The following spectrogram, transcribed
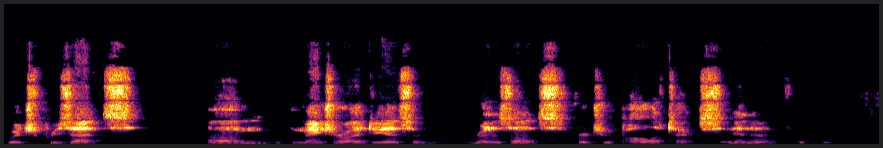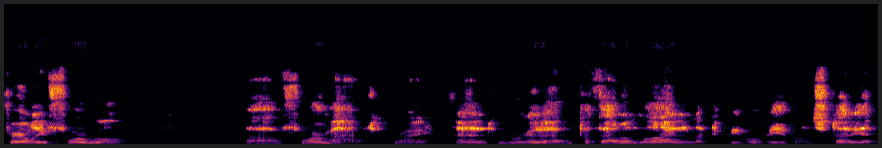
which presents um, major ideas of Renaissance virtue politics in a fairly formal uh, format, right? And we're going to put that online, let people be able to study it.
